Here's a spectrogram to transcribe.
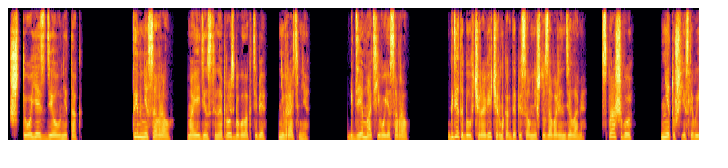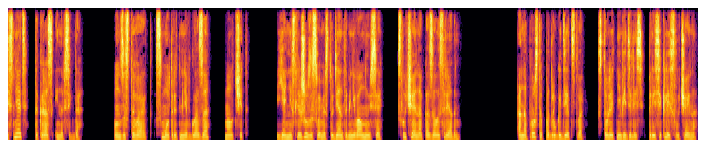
что я сделал не так? Ты мне соврал. Моя единственная просьба была к тебе — не врать мне. Где, мать его, я соврал? Где ты был вчера вечером, когда писал мне, что завален делами? Спрашиваю. Нет уж, если выяснять, так раз и навсегда. Он застывает, смотрит мне в глаза, молчит. Я не слежу за своими студентами, не волнуйся. Случайно оказалась рядом. Она просто подруга детства. Сто лет не виделись, пересеклись случайно.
